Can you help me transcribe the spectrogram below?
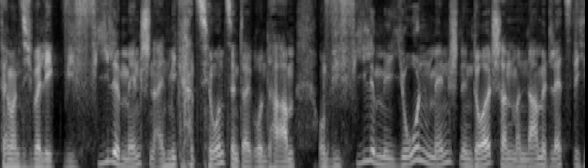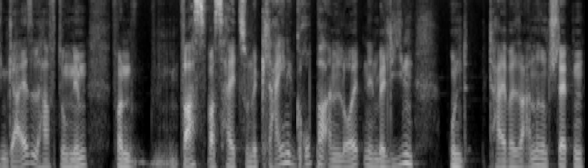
wenn man sich überlegt, wie viele Menschen einen Migrationshintergrund haben und wie viele Millionen Menschen in Deutschland man damit letztlich in Geiselhaftung nimmt, von was, was halt so eine kleine Gruppe an Leuten in Berlin und teilweise anderen Städten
